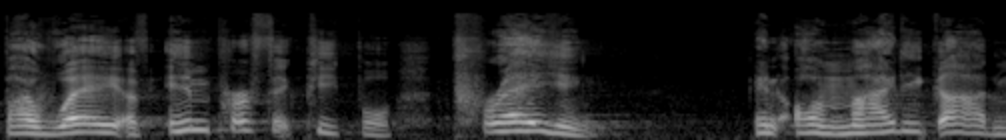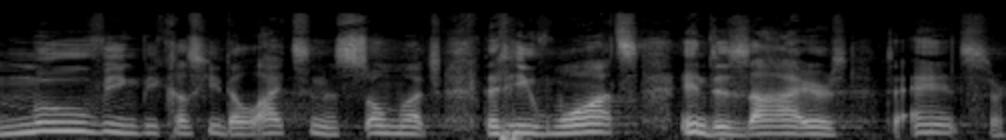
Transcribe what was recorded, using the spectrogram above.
by way of imperfect people praying and Almighty God moving because He delights in us so much that He wants and desires to answer.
